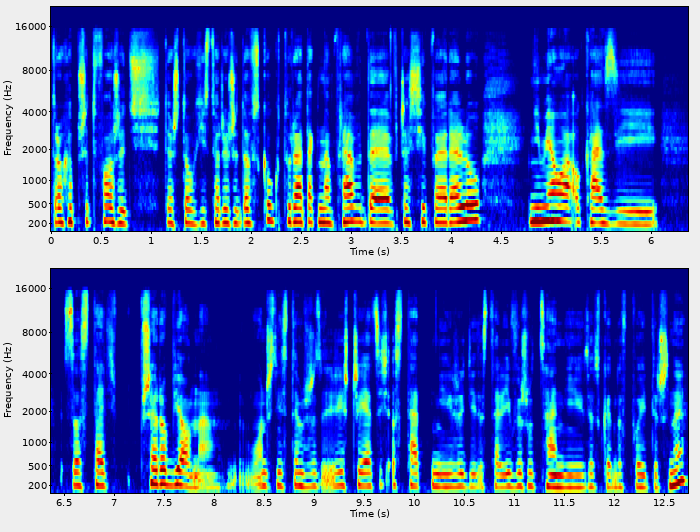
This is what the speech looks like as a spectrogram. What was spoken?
trochę przetworzyć też tą historię żydowską, która tak naprawdę w czasie PRL-u nie miała okazji zostać przerobiona. Łącznie z tym, że jeszcze jacyś ostatni Żydzi zostali wyrzucani ze względów politycznych.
